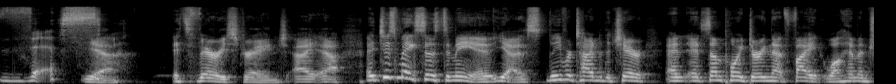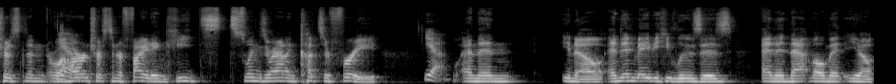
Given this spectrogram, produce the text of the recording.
this? Yeah. It's very strange. I uh, it just makes sense to me. Uh, yes, leave her tied to the chair, and at some point during that fight, while him and Tristan, or while Yeah. her and Tristan are fighting, he s- swings around and cuts her free, Yeah. and then you know, and then maybe he loses, and in that moment, you know,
